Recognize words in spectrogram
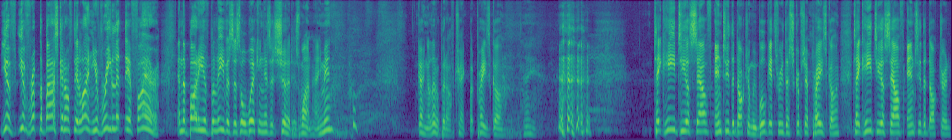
you've, you've ripped the basket off their light and you've relit their fire. And the body of believers is all working as it should, as one. Amen? Whew. Going a little bit off track, but praise God. Hey. Take heed to yourself and to the doctrine. We will get through the scripture. Praise God. Take heed to yourself and to the doctrine.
